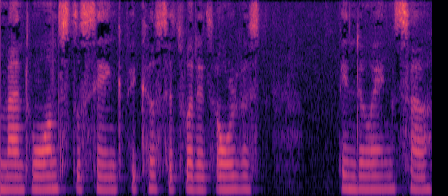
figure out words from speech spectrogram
The mind wants to think because that's what it's always been doing. So.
